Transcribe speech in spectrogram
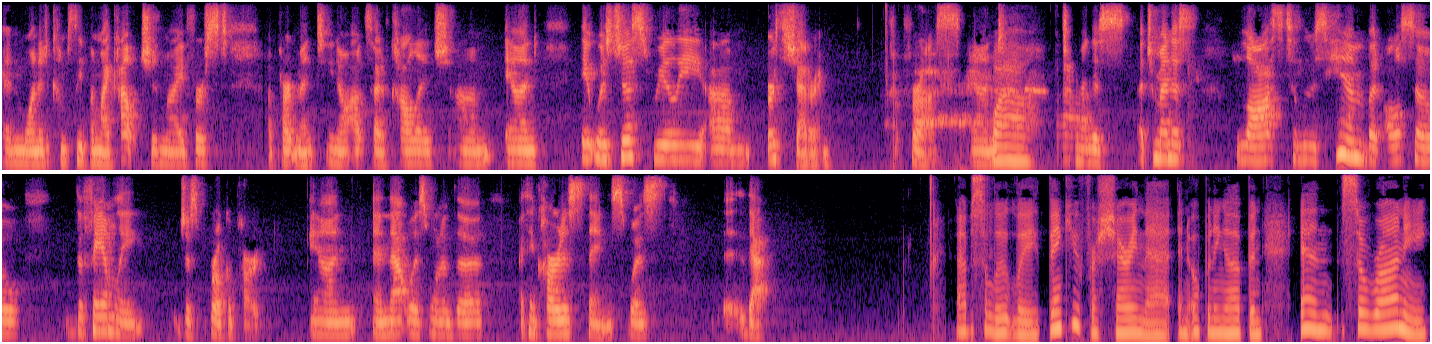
and wanted to come sleep on my couch in my first apartment, you know, outside of college. Um, and it was just really um, earth shattering for us. And wow. a tremendous, a tremendous loss to lose him, but also the family just broke apart. And, and that was one of the, I think, hardest things was uh, that Absolutely. Thank you for sharing that and opening up and and so Ronnie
